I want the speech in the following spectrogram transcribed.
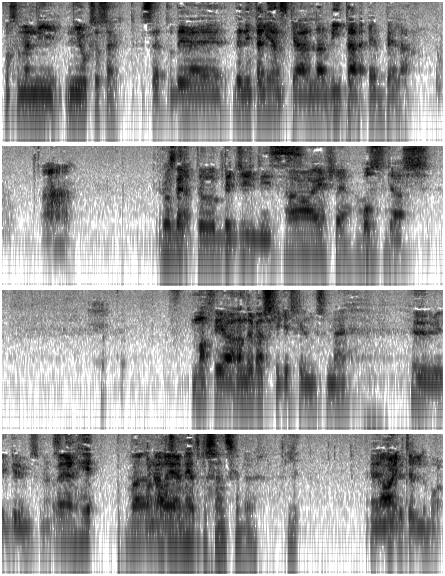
Och som ni, ni också sagt, sett. Och det är den italienska La Vita e Bella. Ah, Roberto just det. Ja. Oscars maffia andra världskriget film som är hur grym som helst. Vad är den, he- vad, Har ni vad är den heter på svenska nu? Eh, Ja, Livet inte- är underbart.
